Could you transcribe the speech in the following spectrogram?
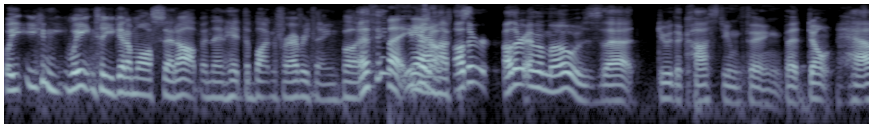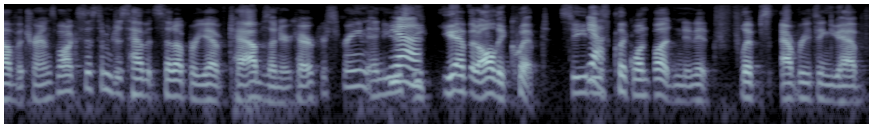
Well, you, you can wait until you get them all set up and then hit the button for everything. But I think But, even yeah. other other MMOs that do the costume thing that don't have a transmog system just have it set up where you have tabs on your character screen and you Yeah. just you have it all equipped. So you Yeah. just click one button and it flips everything you have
